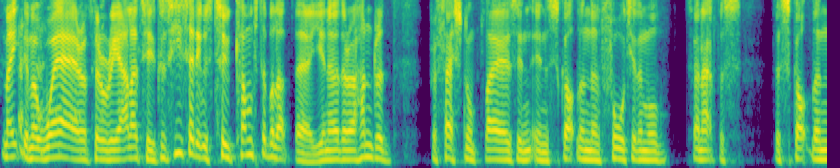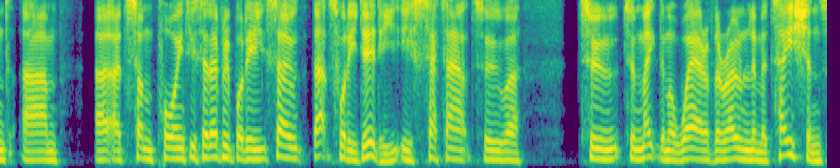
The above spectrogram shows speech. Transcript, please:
make them aware of the realities because he said it was too comfortable up there. You know, there are 100 professional players in, in Scotland and 40 of them will turn out for, for Scotland um, uh, at some point. He said everybody, so that's what he did. He, he set out to, uh, to, to make them aware of their own limitations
